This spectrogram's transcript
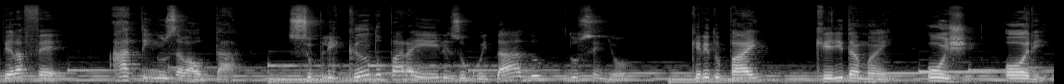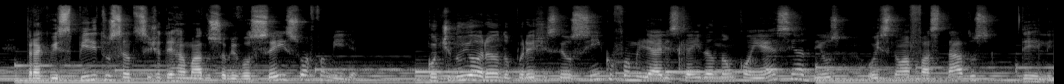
Pela fé, atem-nos ao altar suplicando para eles o cuidado do Senhor. Querido Pai, querida Mãe, hoje ore para que o Espírito Santo seja derramado sobre você e sua família. Continue orando por estes seus cinco familiares que ainda não conhecem a Deus ou estão afastados dele,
